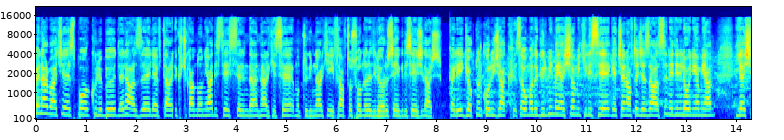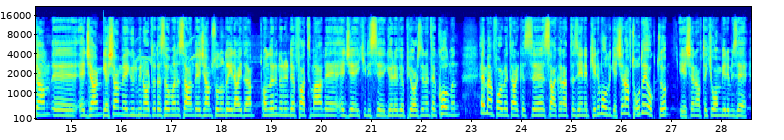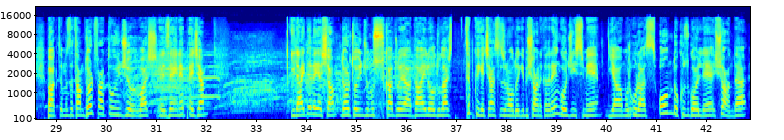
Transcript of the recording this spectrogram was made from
Fenerbahçe Spor Kulübü Dereazı Lefter Küçük Andonyadis tesislerinden herkese mutlu günler, keyifli hafta sonları diliyoruz sevgili seyirciler. Kaleyi Göknur koruyacak. Savunmada Gülbin ve Yaşam ikilisi geçen hafta cezası nedeniyle oynayamayan Yaşam, e, Ecem, Yaşam ve Gülbin ortada savunmanın sağında Ecem solunda İlayda. Onların önünde Fatma ve Ece ikilisi görev yapıyor. Zenata Coleman hemen forvet arkası sağ kanatta Zeynep Kerimoğlu. Geçen hafta o da yoktu. Geçen haftaki 11'imize baktığımızda tam 4 farklı oyuncu var. E, Zeynep, Ecem, İlayda ve Yaşam 4 oyuncumuz kadroya dahil oldular. Tıpkı geçen sezon olduğu gibi şu ana kadar en golcü ismi Yağmur Uras. 19 golle şu anda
